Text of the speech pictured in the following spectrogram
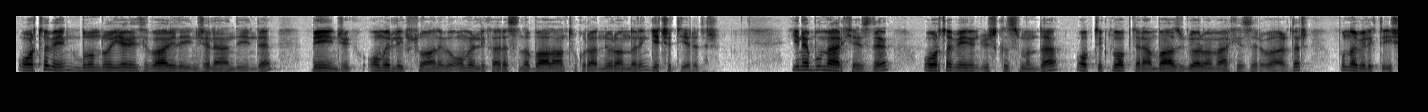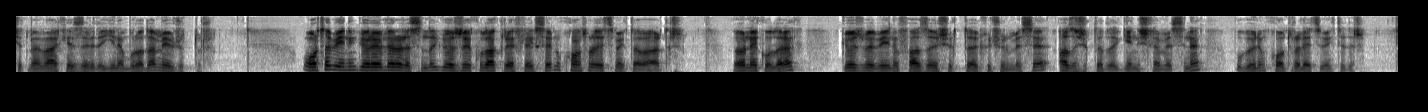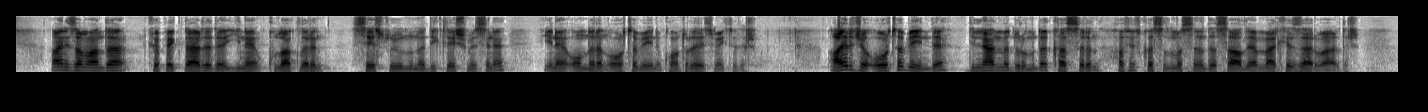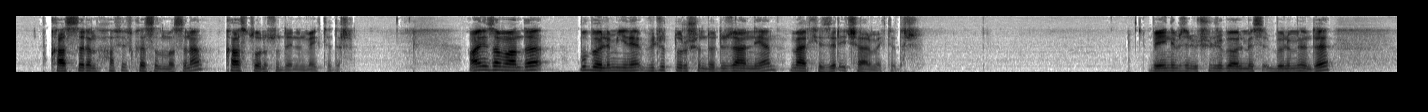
Orta beyin bulunduğu yer itibariyle incelendiğinde beyincik, omurilik soğanı ve omurilik arasında bağlantı kuran nöronların geçit yeridir. Yine bu merkezde orta beynin üst kısmında optik lob denen bazı görme merkezleri vardır. Bununla birlikte işitme merkezleri de yine burada mevcuttur. Orta beynin görevler arasında göz ve kulak reflekslerini kontrol etmek de vardır. Örnek olarak göz bebeğinin fazla ışıkta küçülmesi, az ışıkta da genişlemesini bu bölüm kontrol etmektedir. Aynı zamanda köpeklerde de yine kulakların ses duyuluğuna dikleşmesini yine onların orta beyni kontrol etmektedir. Ayrıca orta beyinde dinlenme durumunda kasların hafif kasılmasını da sağlayan merkezler vardır. Kasların hafif kasılmasına kas tonusu denilmektedir. Aynı zamanda bu bölüm yine vücut duruşunu da düzenleyen merkezleri içermektedir. Beynimizin üçüncü bölmesi, bölümünü de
